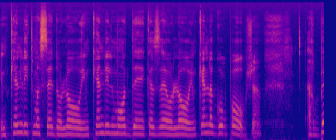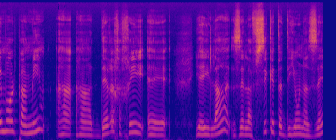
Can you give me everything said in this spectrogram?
אם כן להתמסד או לא, אם כן ללמוד uh, כזה או לא, אם כן לגור פה או שם. הרבה מאוד פעמים הדרך הכי uh, יעילה זה להפסיק את הדיון הזה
